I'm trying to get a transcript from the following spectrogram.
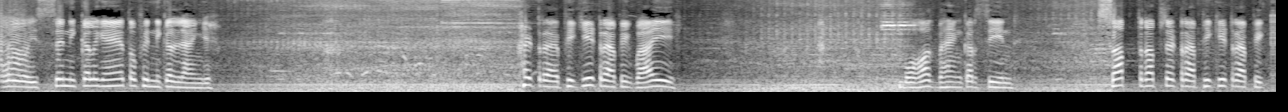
ओ इससे निकल गए हैं तो फिर निकल जाएँगे। ट्रैफ़िक ही ट्रैफ़िक भाई। बहुत भयंकर सीन सब तरफ़ से ट्रैफ़िक ही traffic.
